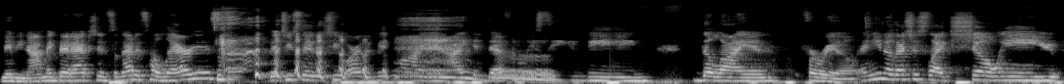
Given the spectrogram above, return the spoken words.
maybe not make that action. So that is hilarious that you say that you are the big lion. I can definitely see you being the lion for real. And you know, that's just like showing you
